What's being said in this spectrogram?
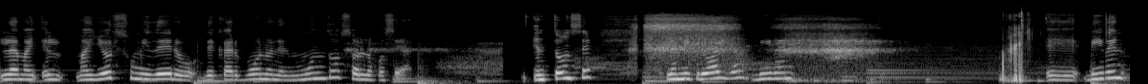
el mayor sumidero de carbono en el mundo son los océanos. Entonces, las microalgas viven, eh, viven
